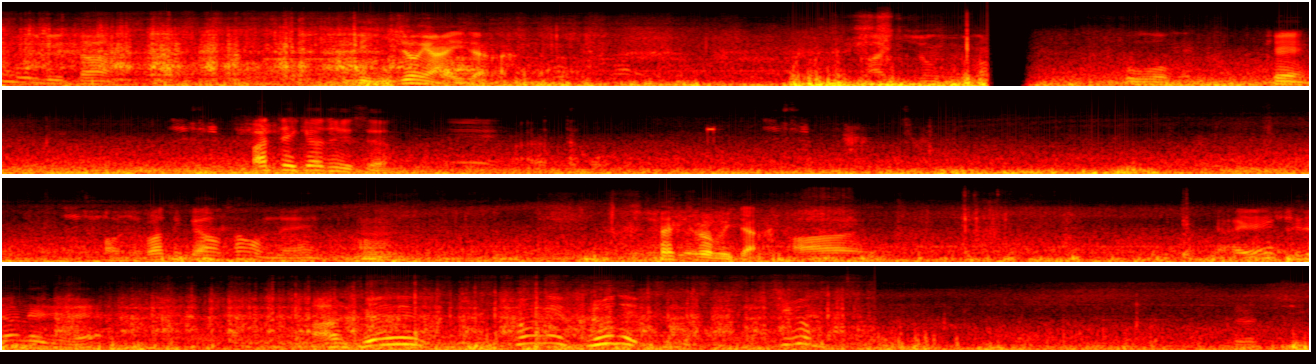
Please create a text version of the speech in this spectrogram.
이런 부분도 있다. 근데 이정이 아니잖아. 아 이정도가? 보고. 오케이. 배터리 껴져 있어요. 네. 알았다고. 어, 저 배터리 껴서 상관없네. 응. 스펙트럼이잖아. 아. 야, 얘 그냥 내리네. 아, 그냥 형님 그러네. 지금. 그렇지.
